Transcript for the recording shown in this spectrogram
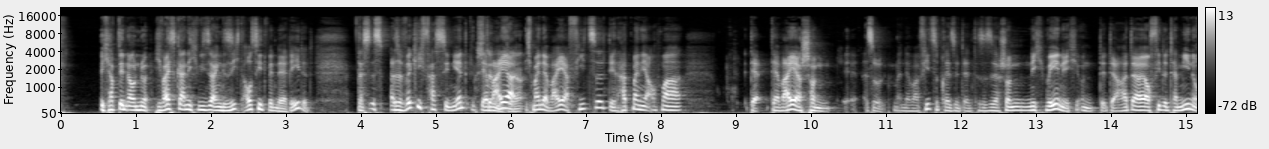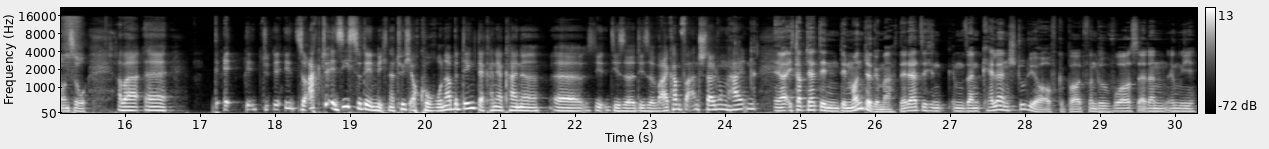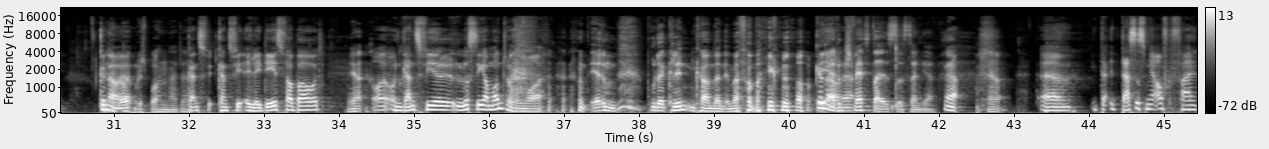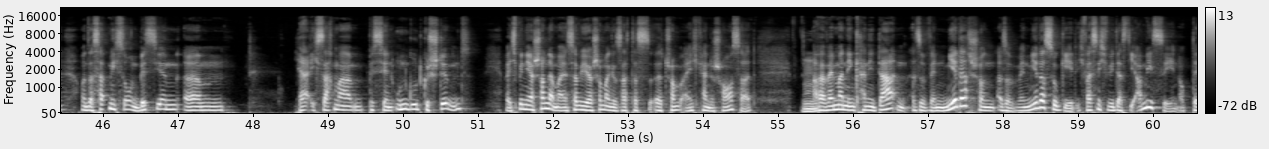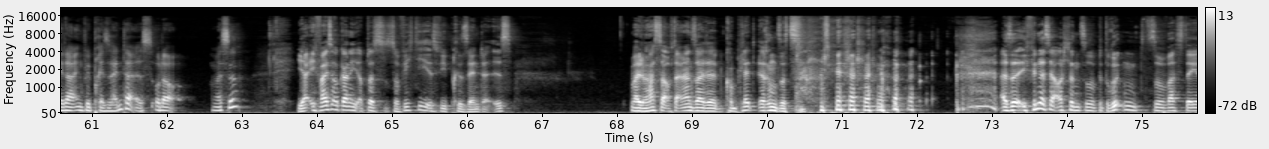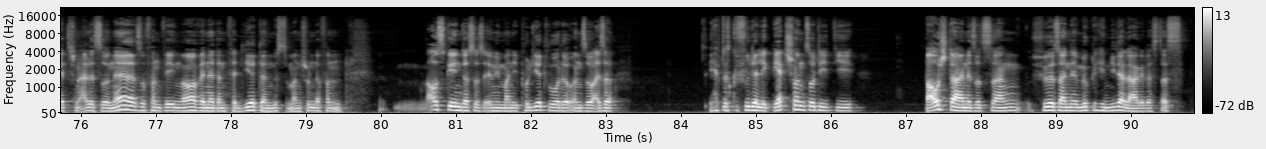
Ich habe den auch nur, ich weiß gar nicht, wie sein Gesicht aussieht, wenn der redet. Das ist also wirklich faszinierend. Stimmt, der war ja, ja. ich meine, der war ja Vize, den hat man ja auch mal, der, der war ja schon, also ich meine, der war Vizepräsident, das ist ja schon nicht wenig und der, der hat ja auch viele Termine und so. Aber äh, so aktuell siehst du den nicht. Natürlich auch Corona-bedingt. Der kann ja keine, äh, diese, diese Wahlkampfveranstaltungen halten. Ja, ich glaube, der hat den, den Monte gemacht. Der, der hat sich in, in seinem Keller ein Studio aufgebaut, von wo aus er dann irgendwie genau, mit den Leuten gesprochen hatte. Ganz, ganz viel LEDs verbaut. Ja. Und ganz viel lustiger Monte-Humor. und Ehrenbruder Clinton kam dann immer vorbeigelaufen. Genau. Ehrenschwester ja. ist das dann ja. Ja. ja. Ähm, das ist mir aufgefallen und das hat mich so ein bisschen, ähm, ja, ich sag mal, ein bisschen ungut gestimmt. Weil ich bin ja schon der Meinung, das habe ich ja schon mal gesagt, dass äh, Trump eigentlich keine Chance hat. Mhm. Aber wenn man den Kandidaten, also wenn mir das schon, also wenn mir das so geht, ich weiß nicht, wie das die Amis sehen, ob der da irgendwie präsenter ist oder, weißt du? Ja, ich weiß auch gar nicht, ob das so wichtig ist, wie präsent er ist. Weil du hast da auf der anderen Seite einen komplett irren Sitz. also ich finde das ja auch schon so bedrückend, so was der jetzt schon alles so, ne, so von wegen, oh, wenn er dann verliert, dann müsste man schon davon ausgehen, dass das irgendwie manipuliert wurde und so. Also ich habe das Gefühl, der legt jetzt schon so die, die Bausteine sozusagen für seine mögliche Niederlage, dass das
